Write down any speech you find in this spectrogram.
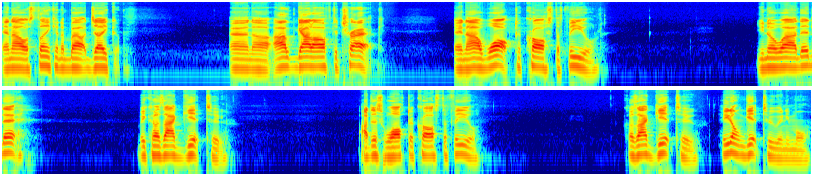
and I was thinking about Jacob. And uh, I got off the track and I walked across the field. You know why I did that? Because I get to. I just walked across the field. Cause I get to. He don't get to anymore.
